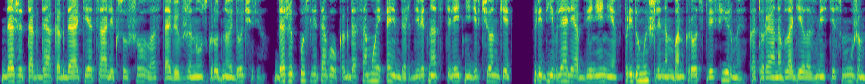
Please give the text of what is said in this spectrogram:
Даже тогда, когда отец Алекс ушел, оставив жену с грудной дочерью, даже после того, когда самой Эмбер, девятнадцатилетней девчонке, предъявляли обвинения в предумышленном банкротстве фирмы, которой она владела вместе с мужем,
